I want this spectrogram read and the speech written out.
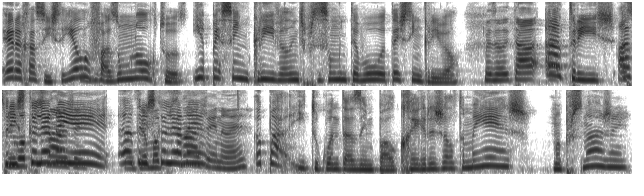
era racista. E ela faz um monólogo todo. E a peça é incrível, a interpretação muito boa, texto incrível. Mas ele está. A atriz, a atriz se calhar nem é. A é atriz se calhar nem personagem, não é? Opa, e tu quando estás em palco, regra geral também és uma personagem.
